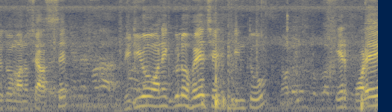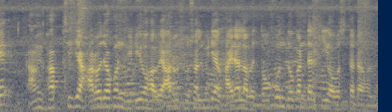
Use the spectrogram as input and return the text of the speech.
থেকেও মানুষে আসছে। ভিডিও অনেকগুলো হয়েছে, কিন্তু এরপরে আমি ভাবছি যে আরও যখন ভিডিও হবে আরও সোশ্যাল মিডিয়া ভাইরাল হবে, তখন দোকানটার কি অবস্থাটা হবে?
